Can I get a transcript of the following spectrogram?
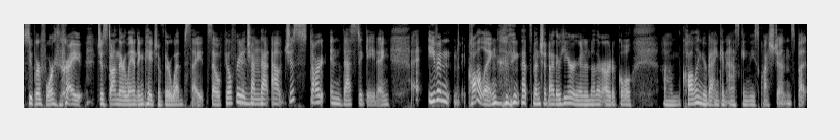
super forthright just on their landing page of their website. So feel free to mm-hmm. check that out. Just start investigating even calling, I think that's mentioned either here or in another article, um, calling your bank and asking these questions. But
